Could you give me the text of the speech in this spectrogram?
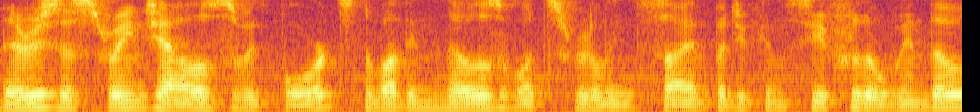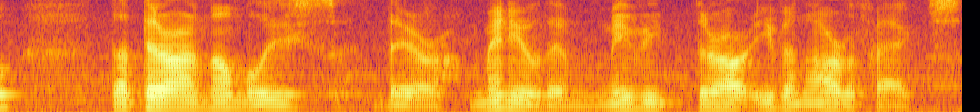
there is a strange house with boards. Nobody knows what's really inside, but you can see through the window that there are anomalies there. Many of them. Maybe there are even artifacts.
